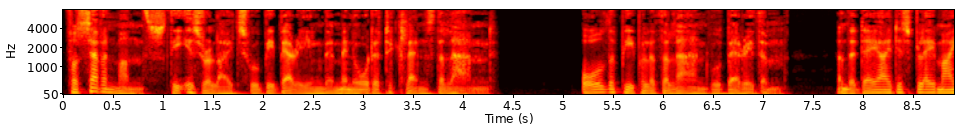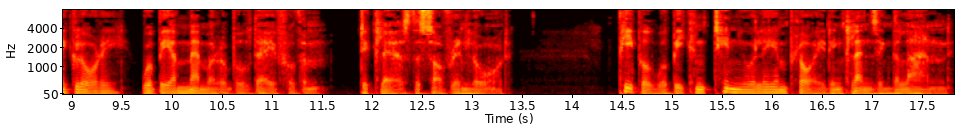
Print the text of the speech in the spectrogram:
For seven months the Israelites will be burying them in order to cleanse the land. All the people of the land will bury them, and the day I display my glory will be a memorable day for them, declares the sovereign Lord people will be continually employed in cleansing the land.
